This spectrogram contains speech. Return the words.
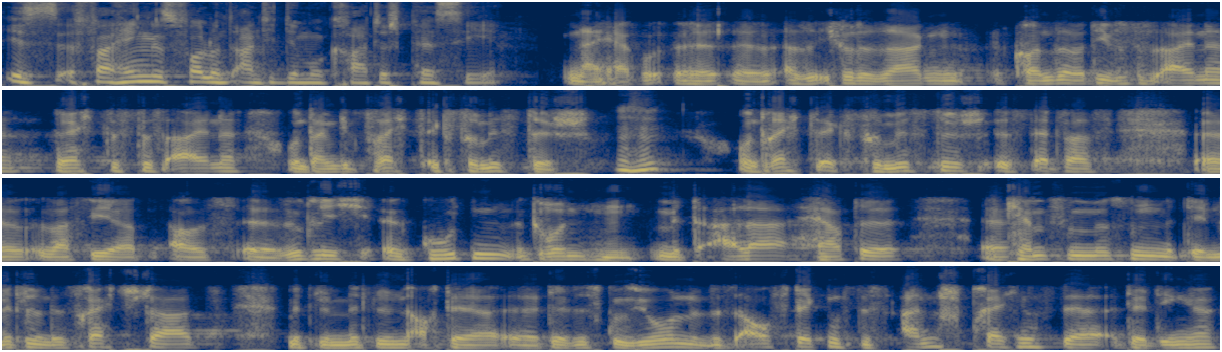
ist verhängnisvoll und antidemokratisch per se. Naja, äh, äh, also ich würde sagen, konservativ ist das eine, rechts ist das eine und dann gibt's rechtsextremistisch. Mhm. Und rechtsextremistisch ist etwas, äh, was wir aus äh, wirklich äh, guten Gründen mit aller Härte äh, kämpfen müssen, mit den Mitteln des Rechtsstaats, mit den Mitteln auch der, äh, der Diskussion und des Aufdeckens, des Ansprechens der, der Dinge.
